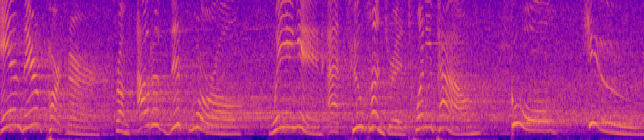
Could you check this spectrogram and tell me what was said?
And their partner from out of this world, weighing in at 220 pounds, Gould Q.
